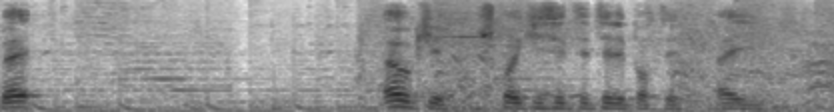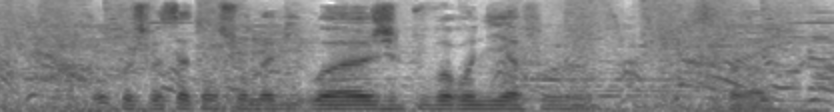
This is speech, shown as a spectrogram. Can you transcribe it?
Ben. Ah ok, je croyais qu'il s'était téléporté. Aïe. Oh, faut que je fasse attention à ma vie. Ouais, j'ai le pouvoir Oni à fond. C'est pas grave.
